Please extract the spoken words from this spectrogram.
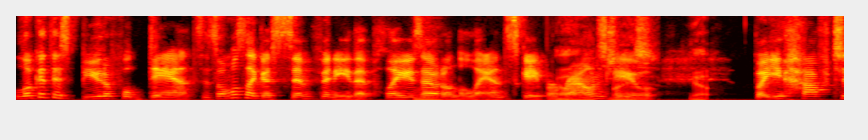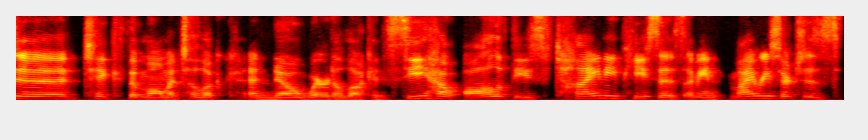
look at this beautiful dance. It's almost like a symphony that plays Mm. out on the landscape Oh, around that's you. nice. Yeah. But you have to take the moment to look and know where to look and see how all of these tiny pieces i mean my research is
